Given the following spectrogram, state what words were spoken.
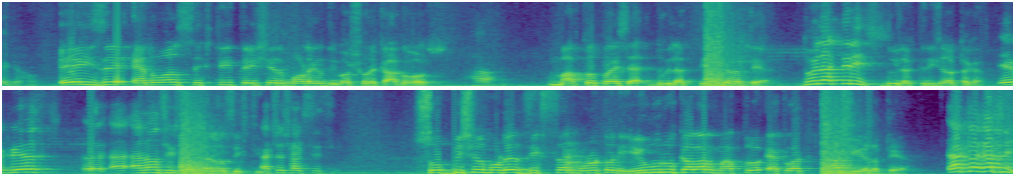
এই দেখো। এই যে এন ওয়ান সিক্সটি তেইশের মডেল দুই বছরের কাগজ হ্যাঁ। মাত্র প্রাইস দুই লাখ তিরিশ হাজার টাকা। দুই লাখ তিরিশ? দুই লাখ তিরিশ হাজার টাকা। এবিএস অ্যানন সিস্টেম এন ওয়ান সিক্সটি একশো ষাট সিসি চব্বিশের model Gixxer monotone euro colour মাত্র এক লাখ আশি হাজার টাকা এক লাখ আশি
